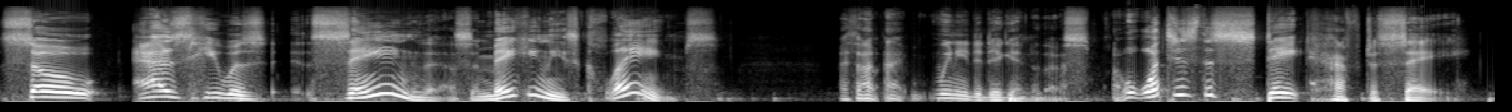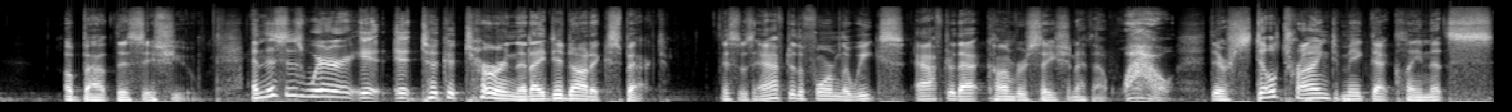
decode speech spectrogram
So, as he was saying this and making these claims, I thought I, we need to dig into this. What does the state have to say about this issue? And this is where it, it took a turn that I did not expect. This was after the forum, the weeks after that conversation. I thought, wow, they're still trying to make that claim that's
